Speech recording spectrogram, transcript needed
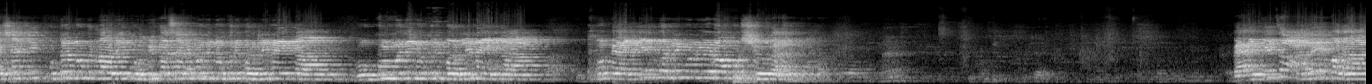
कशाची? कुठं नोकरी लावली? भूमिकासारीमध्ये नोकरी भरली नाही का? गोकुळमध्ये नोकरी भरली नाही का? मग बँकेत भरली म्हणून एवढा आपण शिवला बँकेचा आलेख बघा.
